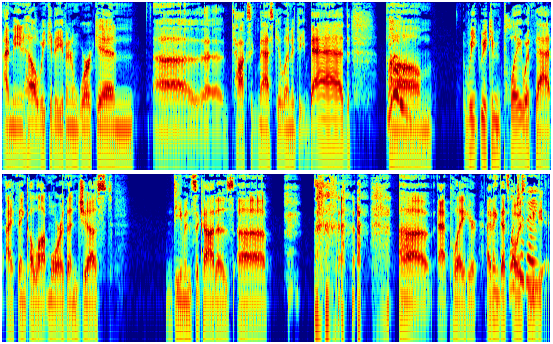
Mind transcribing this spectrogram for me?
I mean, hell, we could even work in uh, uh toxic masculinity bad. Um, we we can play with that. I think a lot more than just demon cicadas. Uh, uh, at play here. I think that's What always do gonna be they- the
